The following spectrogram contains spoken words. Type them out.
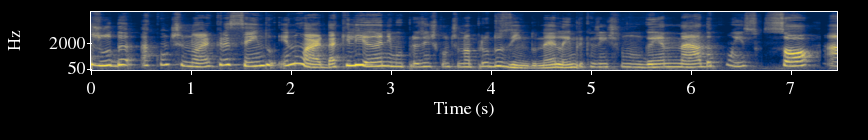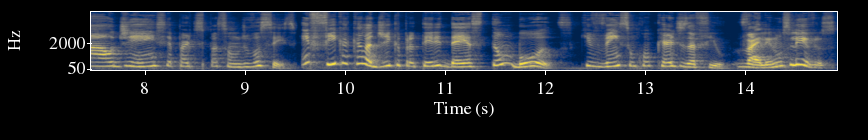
ajuda a continuar crescendo e no ar, dá aquele ânimo para a gente continuar produzindo, né? Lembre que a gente não ganha nada com isso, só a audiência e a participação de vocês. E fica aquela dica para ter ideias tão boas que vençam qualquer desafio. Vai ler uns livros.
